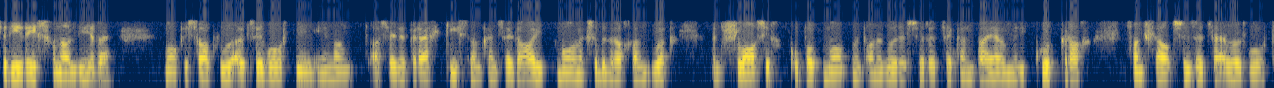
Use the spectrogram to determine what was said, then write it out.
vir die res van haar lewe. Maak nie saak hoe oud sy word nie en dan as sy dit reg kies, dan kan sy daai maandelikse bedrag dan ook inflasie gekoppel maak met ander woorde sodat sy kan byhou met die koopkrag van geld soos dit sy ouer word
